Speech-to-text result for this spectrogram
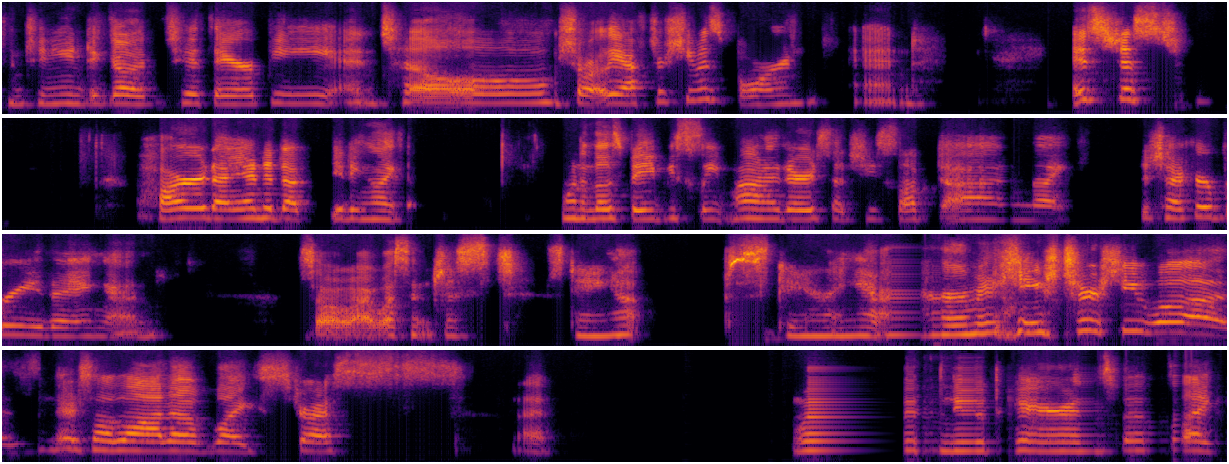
continued to go to therapy until shortly after she was born. And it's just hard. I ended up getting like one of those baby sleep monitors that she slept on, like to check her breathing. And so I wasn't just staying up staring at her, making sure she was. There's a lot of like stress that with, new parents, with like,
